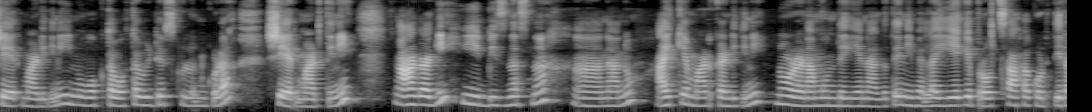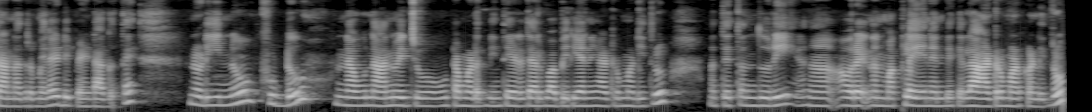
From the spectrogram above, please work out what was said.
ಶೇರ್ ಮಾಡಿದ್ದೀನಿ ಇನ್ನು ಹೋಗ್ತಾ ಹೋಗ್ತಾ ವೀಡಿಯೋಸ್ಗಳನ್ನು ಕೂಡ ಶೇರ್ ಮಾಡ್ತೀನಿ. ಹಾಗಾಗಿ ಈ ಬಿಸ್ನೆಸ್ನ ನಾನು ಆಯ್ಕೆ ಮಾಡ್ಕೊಂಡಿದ್ದೀನಿ ನೋಡೋಣ ಮುಂದೆ ಏನಾಗುತ್ತೆ. ನೀವೆಲ್ಲ ಹೇಗೆ ಪ್ರೋತ್ಸಾಹ ಕೊಡ್ತೀರಾ ಅನ್ನೋದ್ರ ಮೇಲೆ ಡಿಪೆಂಡ್ ಆಗುತ್ತೆ. ನೋಡಿ, ಇನ್ನು ಫುಡ್ಡು ನಾವು ನಾನ್ ವೆಜ್ಜು ಊಟ ಮಾಡಿದ್ವಿ ಅಂತ ಹೇಳಿದೆ ಅಲ್ವಾ? ಬಿರಿಯಾನಿ ಆರ್ಡ್ರ್ ಮಾಡಿದರು. ಮತ್ತು ತಂದೂರಿ ಅವರೇ ನನ್ನ ಮಕ್ಕಳು ಏನೇನು ಬೇಕೆಲ್ಲ ಆರ್ಡ್ರ್ ಮಾಡ್ಕೊಂಡಿದ್ರು.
